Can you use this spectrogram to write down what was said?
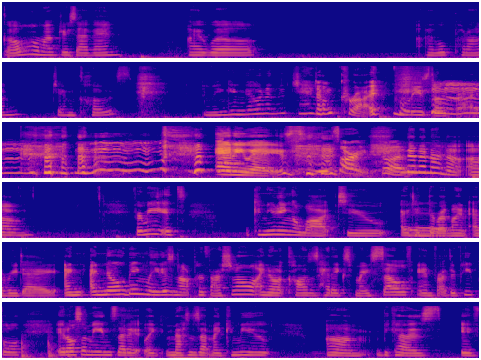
go home after seven, I will. I will put on gym clothes, we can go to the gym. don't cry, please don't cry. Anyways, Sorry. Go ahead. no, no, no, no. Um, for me, it's commuting a lot to. I take the red line every day. I, I know being late is not professional. I know it causes headaches for myself and for other people. It also means that it like messes up my commute. Um, because if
